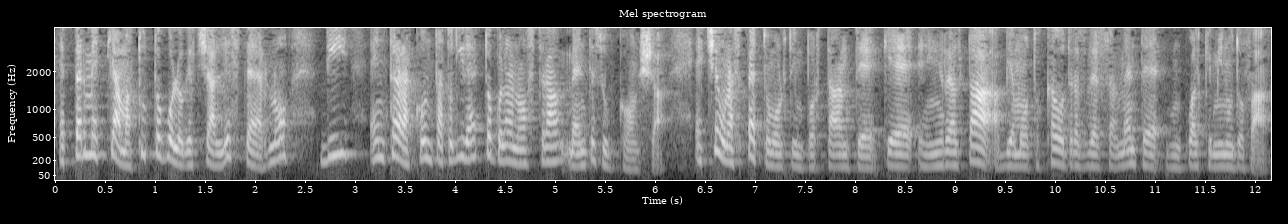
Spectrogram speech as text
e permettiamo a tutto quello che c'è all'esterno di entrare a contatto diretto con la nostra mente subconscia. E c'è un aspetto molto importante che in realtà abbiamo toccato trasversalmente qualche minuto fa,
